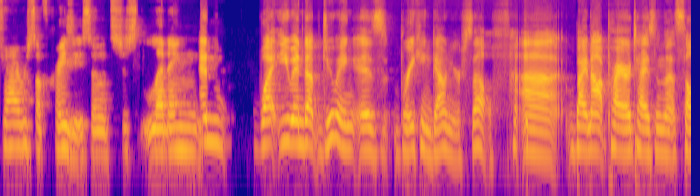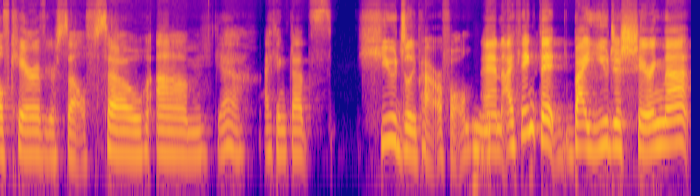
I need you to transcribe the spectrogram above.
drive yourself crazy so it's just letting and what you end up doing is breaking down yourself uh, by not prioritizing that self-care of yourself so um, yeah i think that's hugely powerful. Mm-hmm. and i think that by you just sharing that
